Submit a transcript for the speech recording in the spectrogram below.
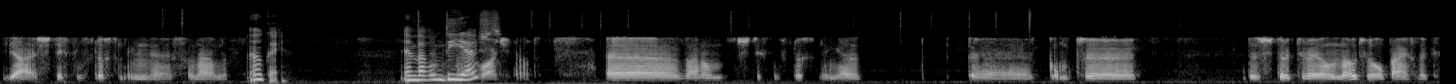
Ja, Stichting Vluchteling uh, voornamelijk. Oké. Okay. En waarom die juist? Uh, waarom Stichting Vluchteling? Ja, dat uh, komt de structurele noodhulp eigenlijk.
